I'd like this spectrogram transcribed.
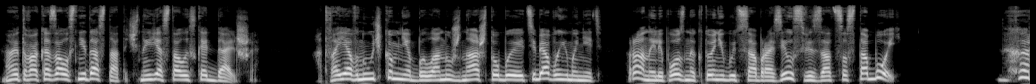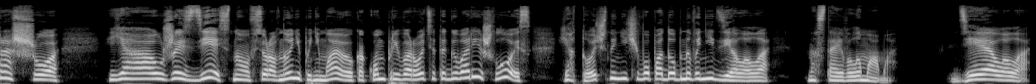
Но этого оказалось недостаточно, и я стал искать дальше. А твоя внучка мне была нужна, чтобы тебя выманить. Рано или поздно кто-нибудь сообразил связаться с тобой». «Хорошо, я уже здесь, но все равно не понимаю, о каком привороте ты говоришь, Лоис. Я точно ничего подобного не делала», — настаивала мама. «Делала.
